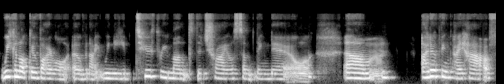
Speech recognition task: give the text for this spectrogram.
we cannot go viral overnight. We need two, three months to trial something new. Um, I don't think I have.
